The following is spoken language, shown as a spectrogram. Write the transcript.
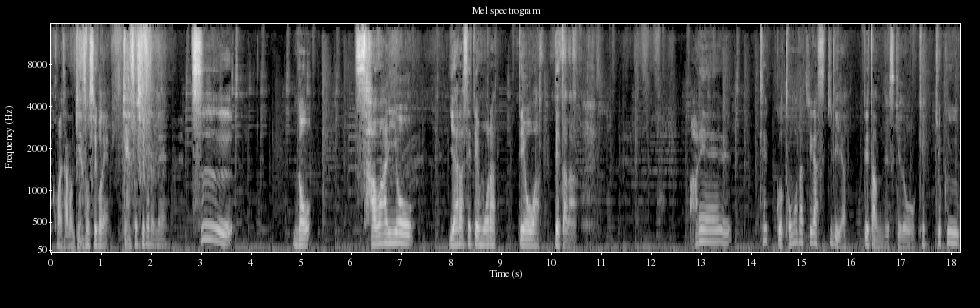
小林さん、あの、幻想水湖伝。幻想水湖ね。2の触りをやらせてもらって終わってたな。あれ、結構友達が好きでやってたんですけど、結局、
